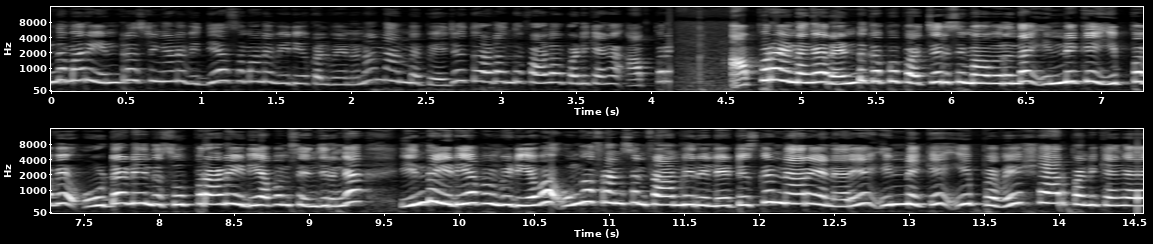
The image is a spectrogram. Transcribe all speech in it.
இந்த மாதிரி இன்ட்ரெஸ்டிங்கான வித்தியாசமான வீடியோக்கள் வேணும்னா நம்ம பேஜை தொடர்ந்து ஃபாலோ பண்ணிக்கோங்க. அப்புறம் அப்புறம் என்னங்க ரெண்டு கப்பு பச்சரிசி மாவு இருந்தால் இன்றைக்கி இப்போவே உடனே இந்த சூப்பரான இடியாப்பம் செஞ்சுருங்க. இந்த இடியாப்பம் வீடியோவை உங்கள் ஃப்ரெண்ட்ஸ் அண்ட் ஃபேமிலி ரிலேட்டிவ்ஸ்க்கு நிறைய நிறைய இன்றைக்கி இப்போவே ஷேர் பண்ணிக்கோங்க.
